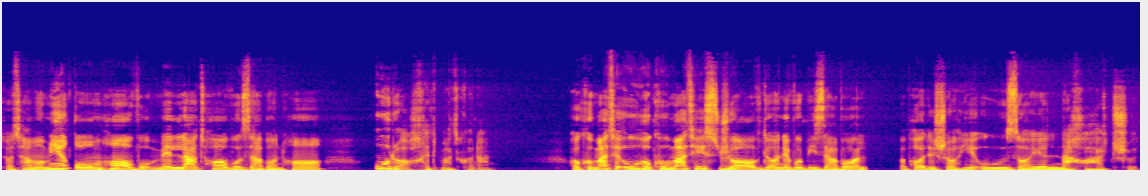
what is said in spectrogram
تا تمامی قومها و ملتها و زبانها او را خدمت کنند. حکومت او حکومتی است جاودانه و بیزوال و پادشاهی او زایل نخواهد شد.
